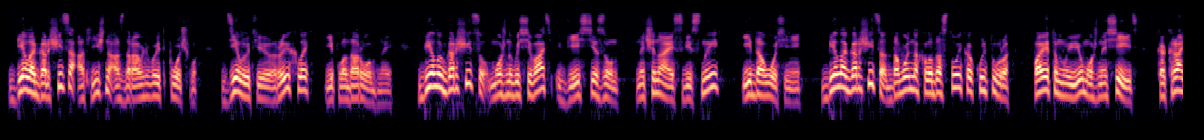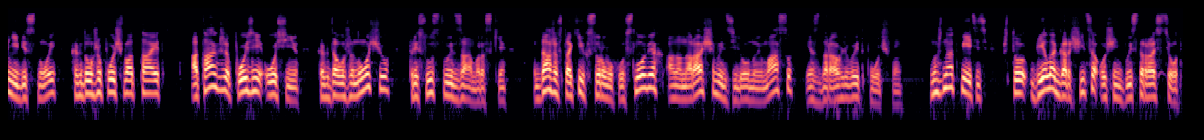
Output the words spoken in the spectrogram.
Белая горчица отлично оздоравливает почву, делает ее рыхлой и плодородной. Белую горчицу можно высевать весь сезон, начиная с весны и до осени. Белая горчица довольно холодостойкая культура, поэтому ее можно сеять как ранней весной, когда уже почва оттает, а также поздней осенью, когда уже ночью присутствуют заморозки. Даже в таких суровых условиях она наращивает зеленую массу и оздоравливает почву. Нужно отметить, что белая горчица очень быстро растет,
